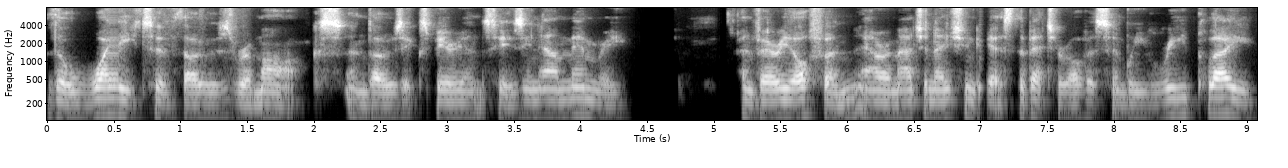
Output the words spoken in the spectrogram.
the weight of those remarks and those experiences in our memory. And very often, our imagination gets the better of us, and we replay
